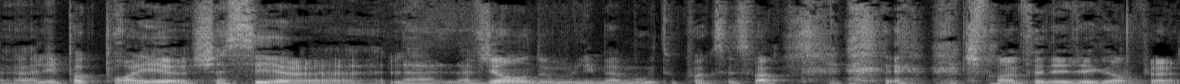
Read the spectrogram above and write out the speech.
Euh, à l'époque, pour aller euh, chasser euh, la, viande ou les mammouths ou quoi que ce soit, je prends un peu des exemples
